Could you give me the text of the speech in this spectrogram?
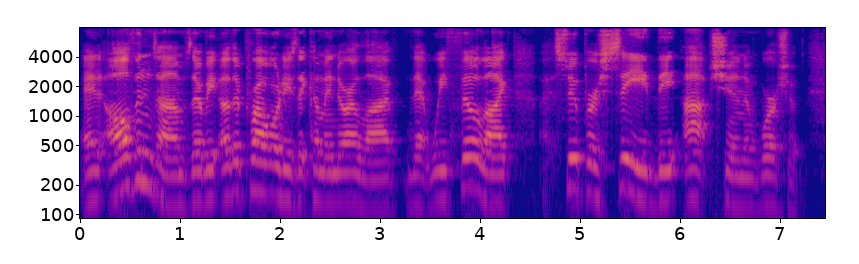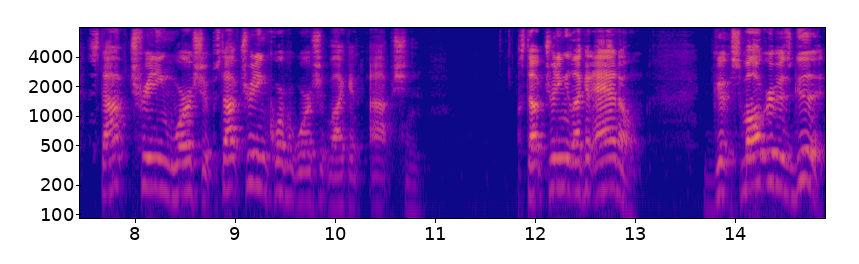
And oftentimes there'll be other priorities that come into our life that we feel like supersede the option of worship. Stop treating worship, stop treating corporate worship like an option. Stop treating it like an add on. Small group is good.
